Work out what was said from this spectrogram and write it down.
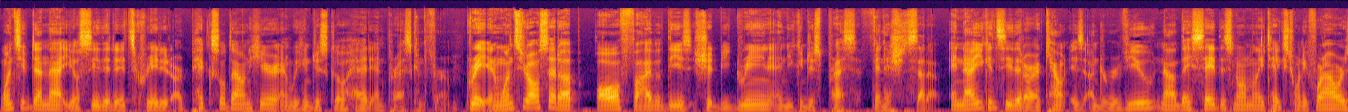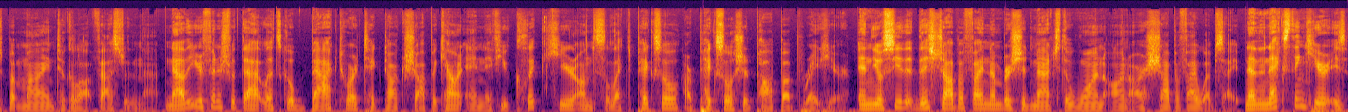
Once you've done that, you'll see that it's created our pixel down here and we can just go ahead and press confirm. Great. And once you're all set up, all five of these should be green and you can just press finish setup. And now you can see that our account is under review. Now they say this normally takes 24 hours, but mine took a lot faster than that. Now that you're finished with that, let's go back to our TikTok shop account. And if you click here on select pixel, our pixel should pop up right here. And you'll see that this Shopify number should match the one on our Shopify website. Now the next thing here is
